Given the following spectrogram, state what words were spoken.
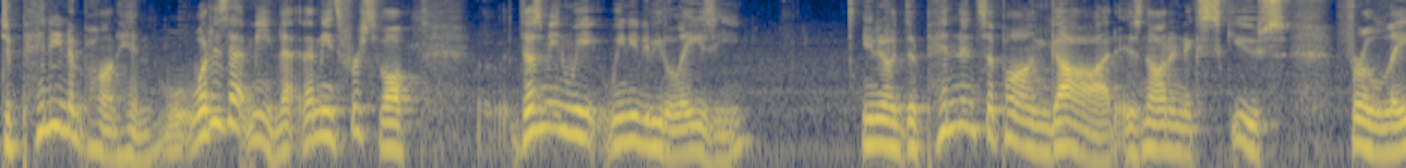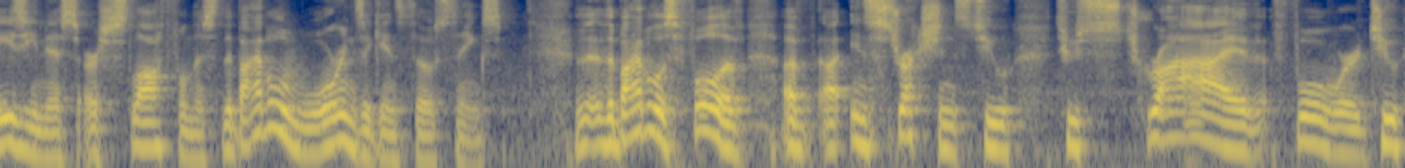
depending upon him. What does that mean? That, that means, first of all, it doesn't mean we, we need to be lazy. You know, dependence upon God is not an excuse for laziness or slothfulness. The Bible warns against those things. The Bible is full of, of uh, instructions to, to strive forward, to,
